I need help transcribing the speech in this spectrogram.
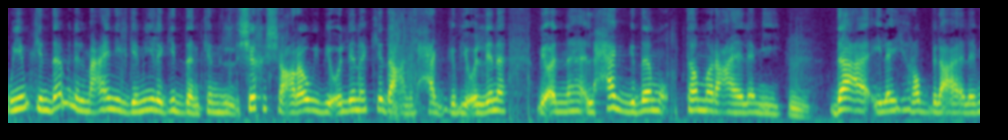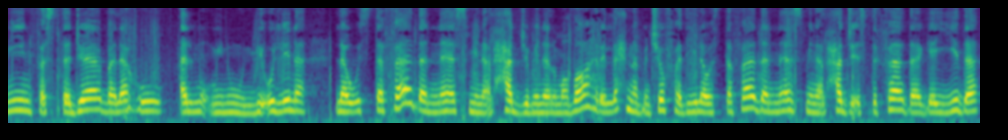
ويمكن ده من المعاني الجميلة جدا كان الشيخ الشعراوي بيقول لنا كده عن الحج بيقول لنا بيقول ان الحج ده مؤتمر عالمي مم. دعا إليه رب العالمين فاستجاب له المؤمنون بيقول لنا لو استفاد الناس من الحج من المظاهر اللي إحنا بنشوفها دي لو استفاد الناس من الحج استفادة جيدة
